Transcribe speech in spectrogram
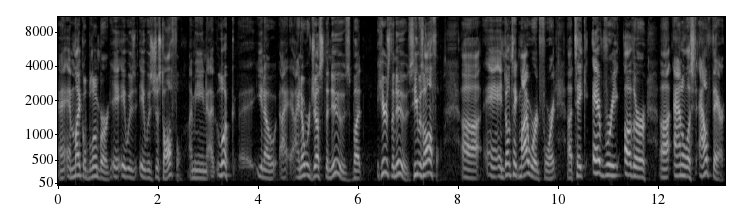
and, and Michael Bloomberg. It, it, was it was just awful. I mean, look, uh, you know, I, I know we're just the news, but here's the news. He was awful. Uh, and, don't take my word for it. Uh, take every other uh, analyst out there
